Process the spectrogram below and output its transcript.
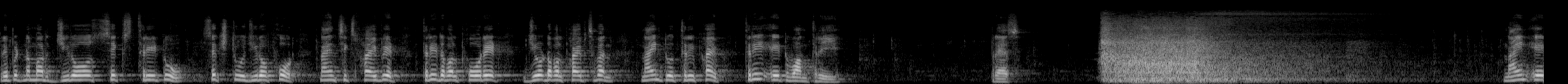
repeat number zero six three two six two zero four nine six five eight three double four eight zero double five seven nine two three five three eight one three press 1057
